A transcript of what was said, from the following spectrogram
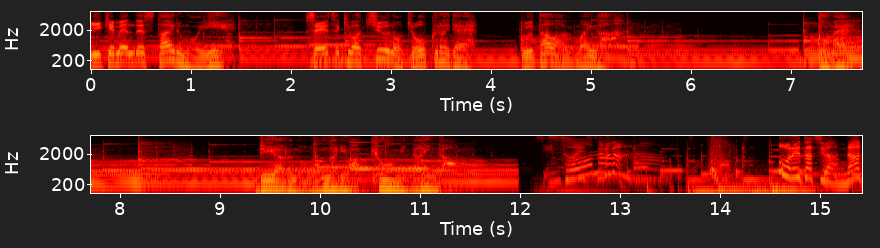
イケメンでスタイルもいい。成績は中の上くらいで歌はうまいがリアルの女には興味ないんだ。心配するな。俺たちは仲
